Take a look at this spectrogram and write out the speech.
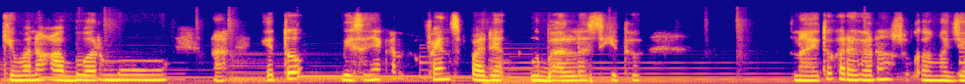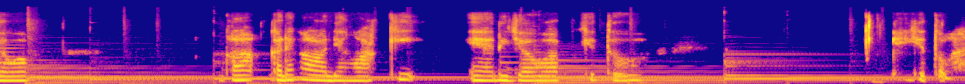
gimana kabarmu. Nah itu biasanya kan fans pada ngebales gitu. Nah itu kadang-kadang suka ngejawab kadang kalau ada yang laki ya dijawab gitu. Kayak gitulah.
